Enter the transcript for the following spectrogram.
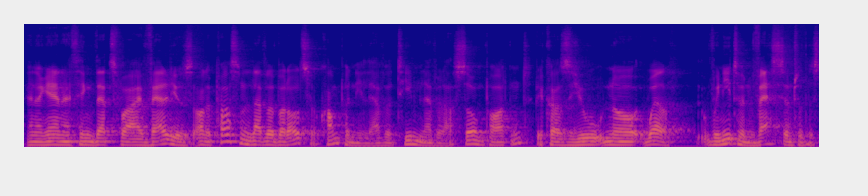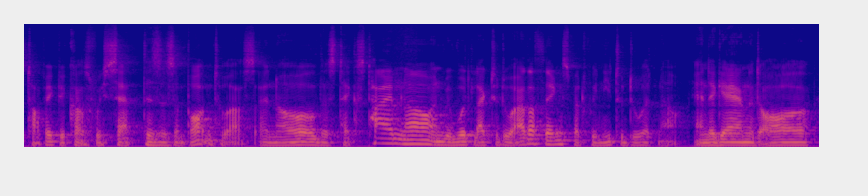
And again, I think that's why values on a personal level, but also company level, team level are so important because you know, well, we need to invest into this topic because we said this is important to us. I know this takes time now and we would like to do other things, but we need to do it now. And again, it all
